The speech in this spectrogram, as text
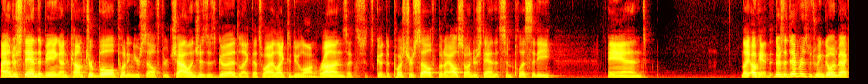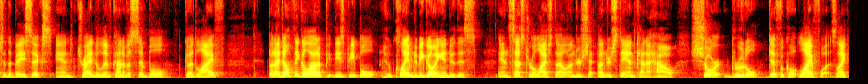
I understand that being uncomfortable, putting yourself through challenges is good. Like that's why I like to do long runs. It's it's good to push yourself, but I also understand that simplicity and like okay, there's a difference between going back to the basics and trying to live kind of a simple good life but I don't think a lot of p- these people who claim to be going into this ancestral lifestyle under- understand kind of how short, brutal, difficult life was. Like,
